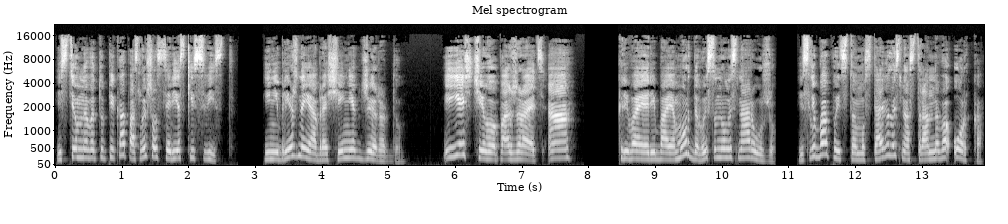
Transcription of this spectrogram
Из темного тупика послышался резкий свист и небрежное обращение к Джерарду. «Есть чего пожрать, а?» Кривая рябая морда высунулась наружу, и с любопытством уставилась на странного орка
